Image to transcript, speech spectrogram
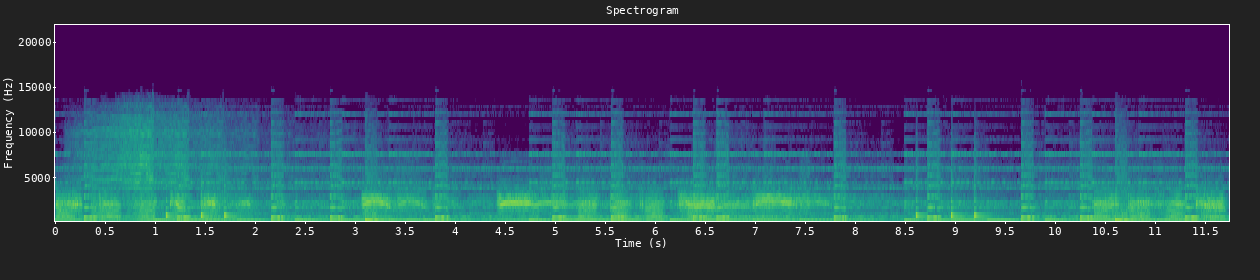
I forget this. This. This. I don't forget this. I don't forget.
